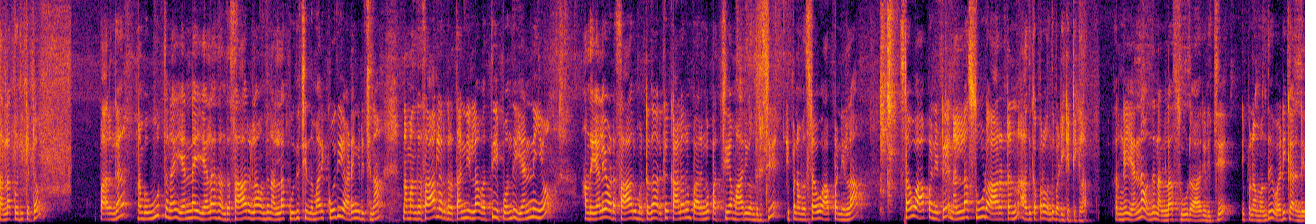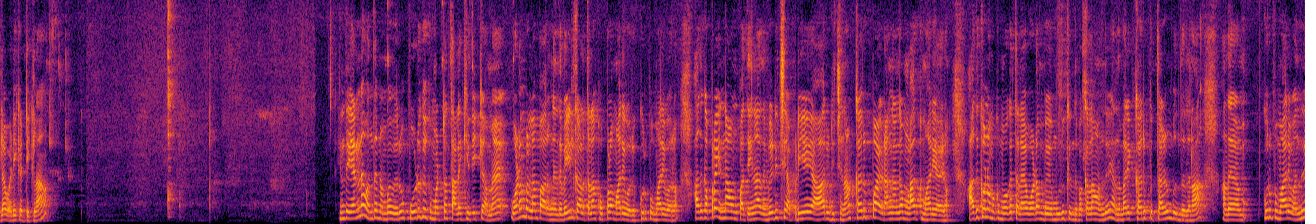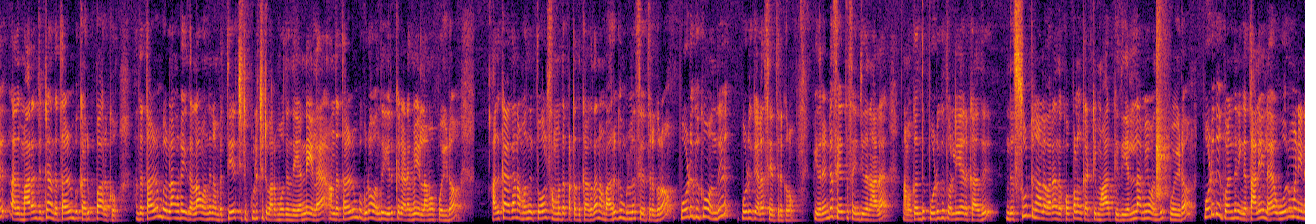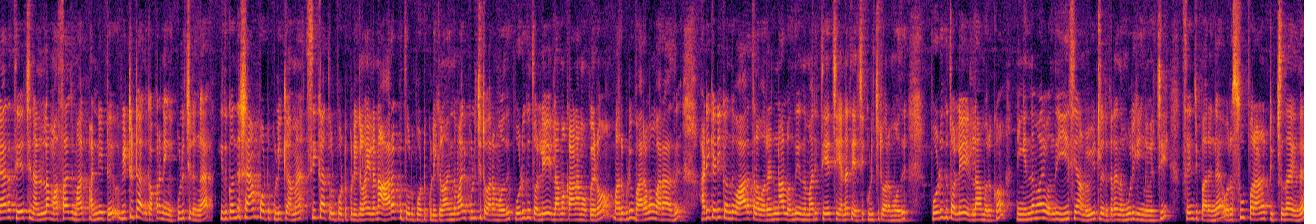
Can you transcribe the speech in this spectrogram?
நல்லா கொதிக்கட்டும். பாருங்கள் நம்ம ஊற்றின எண்ணெய் இலை அந்த சாறுலாம் வந்து நல்லா கொதிச்சு இந்த மாதிரி கொதி அடங்கிடுச்சுன்னா நம்ம அந்த சாறில் இருக்கிற தண்ணியெலாம் வற்றி இப்போ வந்து எண்ணெயும் அந்த இலையோட சாறு மட்டும் தான் இருக்குது கலரும் பாருங்கள் பச்சையாக மாறி வந்துடுச்சு இப்போ நம்ம ஸ்டவ் ஆஃப் பண்ணிடலாம். ஸ்டவ் ஆஃப் பண்ணிவிட்டு நல்லா சூடு ஆறட்டன்னு அதுக்கப்புறம் வந்து வடிகட்டிக்கலாம் பாருங்கள் எண்ணெய் வந்து நல்லா சூடு ஆறிடுச்சு. இப்போ நம்ம வந்து வடிகரண்டியில் வடிகட்டிக்கலாம் இந்த எண்ணெய் வந்து நம்ம வெறும் பொடுகுக்கு மட்டும் தலைக்கு வைக்காமல் உடம்பெல்லாம் பாருங்கள் இந்த வெயில் காலத்தெல்லாம் கொப்பளை மாதிரி ஒரு குறுப்பு மாதிரி வரும். அதுக்கப்புறம் என்ன ஆகும்னு பார்த்தீங்கன்னா அது வெடித்து அப்படியே ஆறிடுச்சுன்னா கருப்பாகிடும் அங்கங்கே மார்க் மாதிரி ஆகிடும் அதுக்கும் நமக்கு முகத்தில் உடம்பு முதுக்கு இந்த பக்கம்லாம் வந்து அந்த மாதிரி கருப்பு தழும்பு இருந்ததுன்னா அந்த குறுப்பு மாதிரி வந்து அது மறைஞ்சிட்டு அந்த தழும்பு கருப்பாக இருக்கும். அந்த தழும்புலாம் கூட இதெல்லாம் வந்து நம்ம தேய்ச்சிட்டு குளிச்சுட்டு வரும்போது இந்த எண்ணெயில் அந்த தழும்பு கூட வந்து இருக்கிற இடமே இல்லாமல் போயிடும். அதுக்காக தான் நம்ம வந்து தோல் சம்மந்தப்பட்டதுக்காக தான் நம்ம அருகம்புல்லும் சேர்த்துருக்குறோம். பொடுகுக்கும் வந்து பொடுகு இலை சேர்த்துருக்குறோம். இப்போ இது ரெண்டும் சேர்த்து செஞ்சதுனால நமக்கு வந்து பொடுகு தொல்லையே இருக்காது. இந்த சூட்டுனால வர அந்த கொப்பளம் கட்டி மார்க் இது எல்லாமே வந்து போயிடும். பொடுகுக்கு வந்து நீங்கள் தலையில் ஒரு மணி நேரம் தேய்ச்சி நல்லா மசாஜ் மாதிரி பண்ணிவிட்டு விட்டுட்டு அதுக்கப்புறம் நீங்கள் குளிச்சிடுங்க. இதுக்கு வந்து ஷாம் போட்டு குளிக்காமல் சீக்காத்தூள் போட்டு குளிக்கலாம் இல்லைன்னா அரப்பு தூள் போட்டு குளிக்கலாம். இந்த மாதிரி குளிச்சுட்டு வரும்போது பொடுகு தொல்லையே இல்லாமல் காணாமல் போயிடும். மறுபடியும் வரவும் வராது. அடிக்கடிக்கு வந்து வாரத்தில் ஒரு ரெண்டு நாள் வந்து இந்த மாதிரி தேய்ச்சி எண்ணெய் தேய்ச்சி குளிச்சுட்டு வரும்போது பொடுகு தொல்லையே இல்லாமல் இருக்கும். நீங்கள் இந்த மாதிரி வந்து ஈஸியாக நம்ம வீட்டில் இருக்கிற இந்த மூலிகைங்களை வச்சு செஞ்சு பாருங்கள் ஒரு சூப்பரான டிப்ஸு தான் இது.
